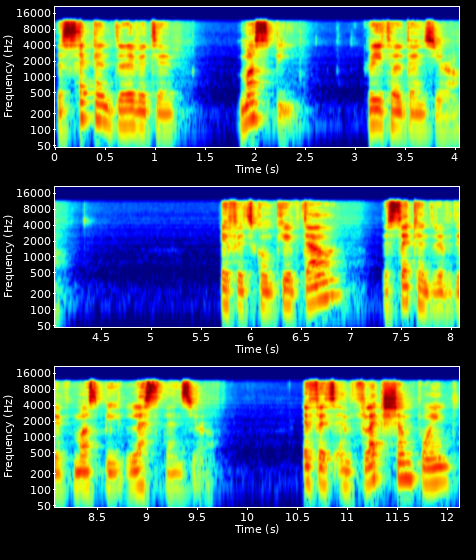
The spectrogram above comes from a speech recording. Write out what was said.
the second derivative must be greater than 0. If it's concave down, the second derivative must be less than 0. If it's inflection point,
